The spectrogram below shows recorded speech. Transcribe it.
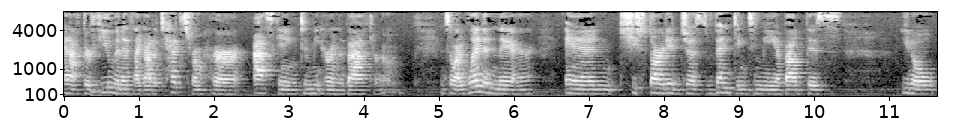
And after a few minutes, I got a text from her asking to meet her in the bathroom. And so I went in there, and she started just venting to me about this, you know,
